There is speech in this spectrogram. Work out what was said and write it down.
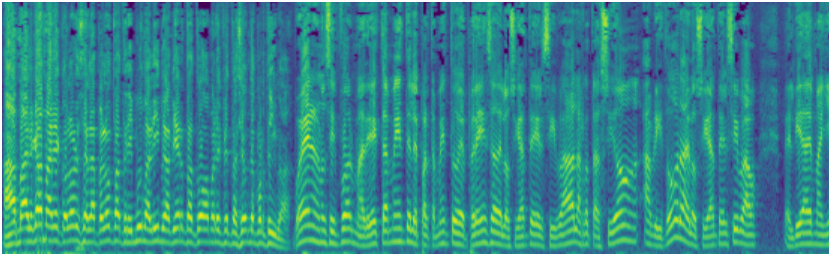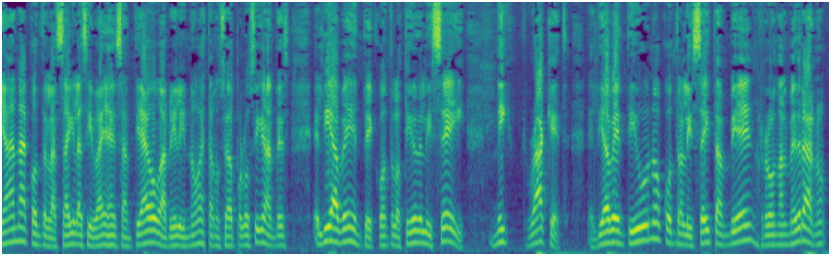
Amalgama de colores en la pelota, tribuna libre abierta a toda manifestación deportiva. Bueno, nos informa directamente el departamento de prensa de los gigantes del Cibao, la rotación abridora de los gigantes del Cibao. El día de mañana contra las Águilas Ibañas en Santiago, Gabriel Hinoa está anunciado por los gigantes. El día 20 contra los Tigres del Licey, Nick Rackett. El día 21 contra Licey también, Ronald Medrano.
